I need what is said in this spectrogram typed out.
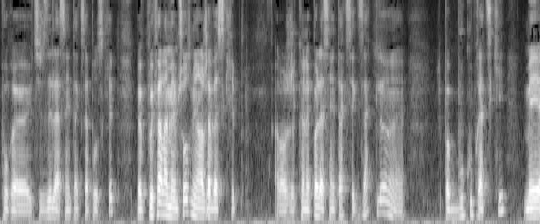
pour euh, utiliser la syntaxe AppleScript. Mais vous pouvez faire la même chose, mais en JavaScript. Alors, je ne connais pas la syntaxe exacte, là. Euh, j'ai pas beaucoup pratiqué. Mais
